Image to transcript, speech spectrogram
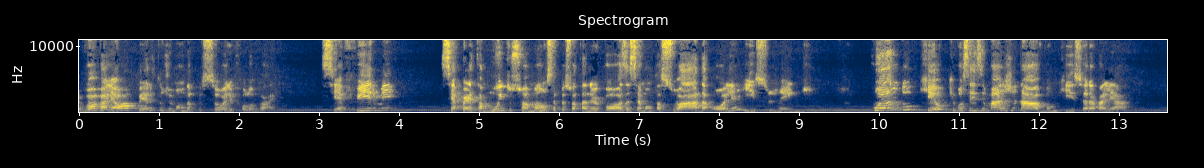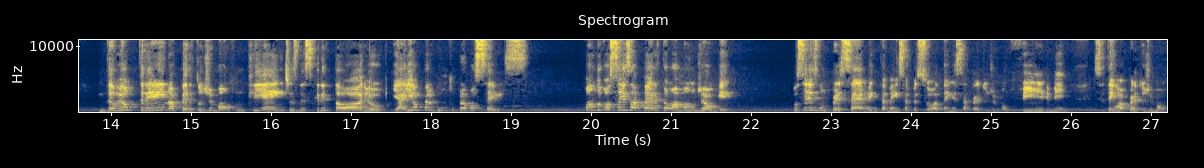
eu vou avaliar o aperto de mão da pessoa. Ele falou: vai. Se é firme, se aperta muito sua mão, se a pessoa está nervosa, se a mão está suada. Olha isso, gente. Quando que, eu, que vocês imaginavam que isso era avaliado? Então eu treino aperto de mão com clientes no escritório. E aí eu pergunto para vocês: quando vocês apertam a mão de alguém, vocês não percebem também se a pessoa tem esse aperto de mão firme, se tem um aperto de mão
